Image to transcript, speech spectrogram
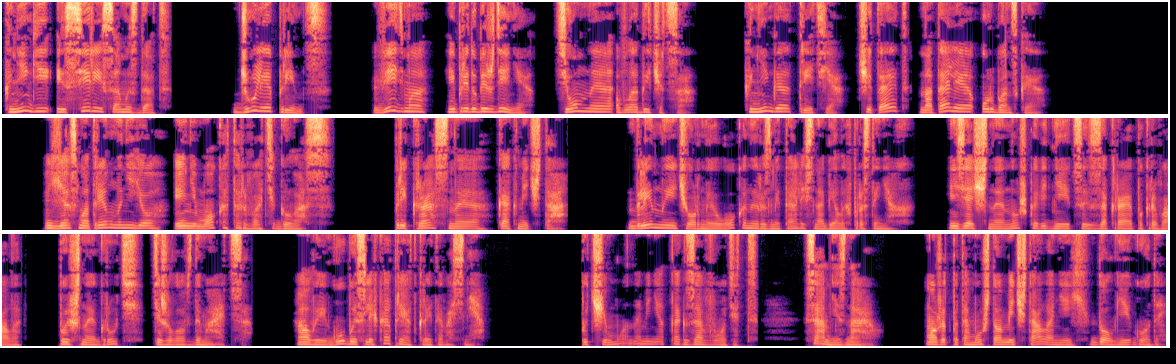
Книги из серии «Сам издат». Джулия Принц. «Ведьма и предубеждение. Темная владычица». Книга третья. Читает Наталья Урбанская. Я смотрел на нее и не мог оторвать глаз. Прекрасная, как мечта. Длинные черные локоны разметались на белых простынях. Изящная ножка виднеется из-за края покрывала, Пышная грудь тяжело вздымается. Алые губы слегка приоткрыты во сне. Почему она меня так заводит? Сам не знаю. Может, потому что мечтал о ней долгие годы.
